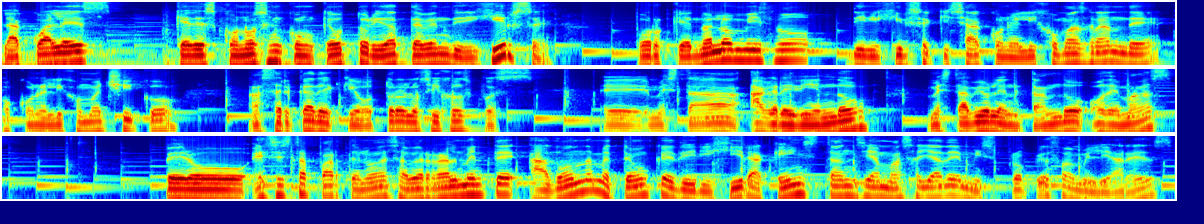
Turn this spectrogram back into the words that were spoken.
la cual es que desconocen con qué autoridad deben dirigirse, porque no es lo mismo dirigirse quizá con el hijo más grande o con el hijo más chico acerca de que otro de los hijos pues eh, me está agrediendo, me está violentando o demás. Pero es esta parte, ¿no? De saber realmente a dónde me tengo que dirigir, a qué instancia más allá de mis propios familiares,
